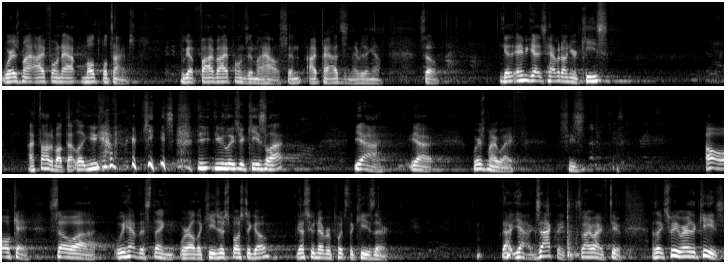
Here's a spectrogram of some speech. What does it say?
Where's My iPhone app multiple times. We've got five iPhones in my house and iPads and everything else. So, you guys, any of you guys have it on your keys? I thought about that. Look, you have your keys. Do you, do you lose your keys a lot? Yeah, yeah. Where's my wife? She's. Oh, okay. So uh, we have this thing where all the keys are supposed to go. Guess who never puts the keys there? Uh, yeah, exactly. It's my wife too. I was like, "Sweet, where are the keys?"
